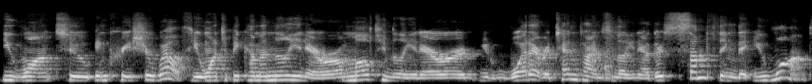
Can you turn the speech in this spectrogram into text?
you want to increase your wealth. You want to become a millionaire or a multimillionaire or whatever, 10 times millionaire. There's something that you want.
